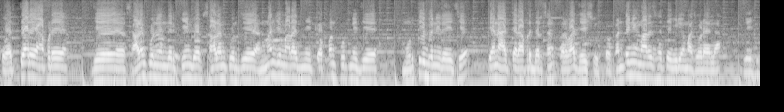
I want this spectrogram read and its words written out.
તો અત્યારે આપણે જે સાળંગપુરની અંદર કિંગ ઓફ સાળંગપુર જે હનુમાનજી મહારાજની ચોપન ફૂટની જે મૂર્તિ બની રહી છે, તેના અત્યારે આપણે દર્શન કરવા જઈશું. તો કન્ટિન્યુ મારી સાથે વિડીયોમાં જોડાયેલા રહેજો.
